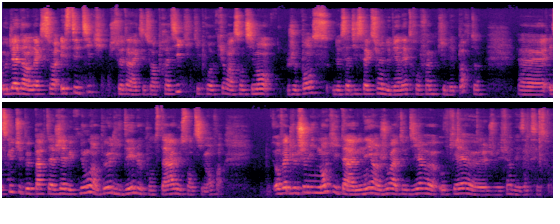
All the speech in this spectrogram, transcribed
au-delà d'un accessoire esthétique, tu souhaites un accessoire pratique qui procure un sentiment, je pense, de satisfaction et de bien-être aux femmes qui les portent. Euh, est-ce que tu peux partager avec nous un peu l'idée, le constat, le sentiment enfin, En fait, le cheminement qui t'a amené un jour à te dire euh, Ok, euh, je vais faire des accessoires?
